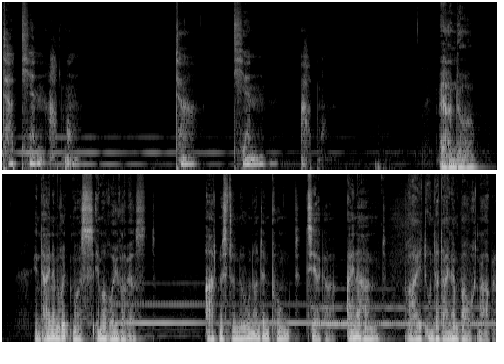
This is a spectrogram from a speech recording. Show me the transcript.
Tatien-Atmung. Tatien-Atmung. Während du in deinem Rhythmus immer ruhiger wirst, atmest du nun an den Punkt circa eine Hand breit unter deinem Bauchnabel.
